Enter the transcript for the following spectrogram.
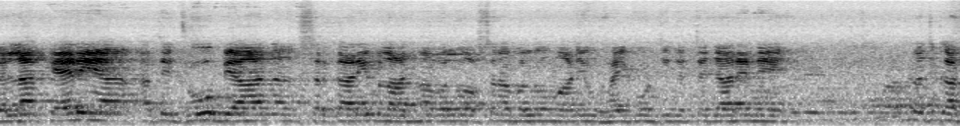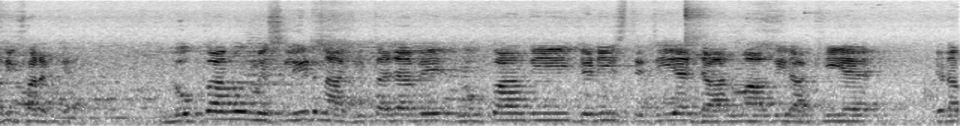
ਗੱਲਾਂ ਕਹਿ ਰਹੇ ਹਾਂ ਅਤੇ ਜੋ ਬਿਆਨ ਸਰਕਾਰੀ ਮੁਲਾਜ਼ਮਾਂ ਵੱਲੋਂ, ਅਫਸਰਾਂ ਵੱਲੋਂ ਮਾਨਯੋਗ ਹਾਈ ਕੋਰਟ 'ਚ ਦਿੱਤੇ ਜਾ ਰਹੇ ਨੇ ਉਹਨਾਂ 'ਚ ਕਾਫੀ ਫ਼ਰਕ ਹੈ। ਲੋਕਾਂ ਨੂੰ ਮਿਸਲੀਡ ਨਾ ਕੀਤਾ ਜਾਵੇ। ਲੋਕਾਂ ਦੀ ਜਿਹੜੀ ਸਥਿਤੀ ਹੈ, ਜਾਨ ਮਾਲ ਦੀ ਰਾਖੀ ਹੈ। ਜਿਹੜਾ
